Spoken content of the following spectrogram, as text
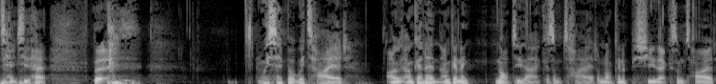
don't do that. But we say, but we're tired. I'm, I'm to I'm gonna not do that because I'm tired. I'm not to pursue that because I'm tired.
